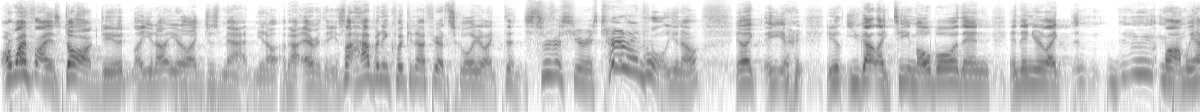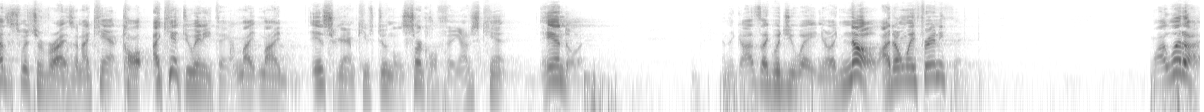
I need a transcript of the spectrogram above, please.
our Wi-Fi is dog, dude. Like, you know, you're like just mad, you know, about everything. It's not happening quick enough. You're at school. You're like, the service here is terrible, you know. You're like, you're, you got like T-Mobile, and then and then you're like, mm, mom, we have to switch to Verizon. I can't call. I can't do anything. My my Instagram keeps doing the little circle thing. I just can't handle it. And then God's like, would you wait? And you're like, no, I don't wait for anything. Why would I?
